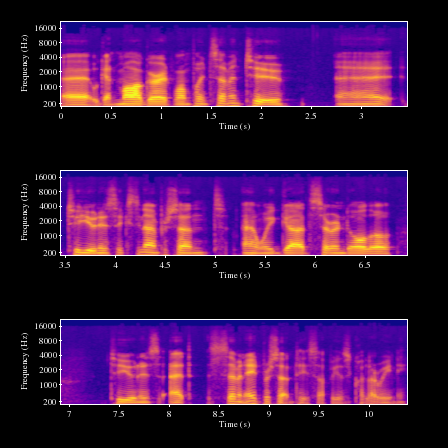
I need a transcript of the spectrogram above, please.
Uh, we got Mager at 1.72, uh, 2 units 69%, and we got Cerundolo 2 units at 78%. He's up against Collarini.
